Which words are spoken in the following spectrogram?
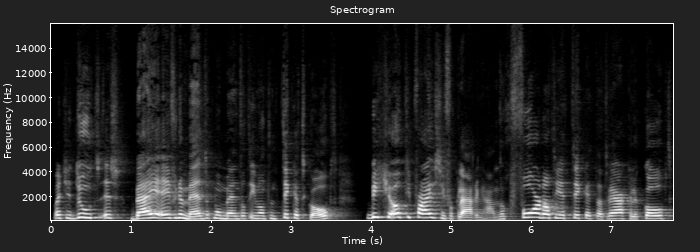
Wat je doet is bij je evenement, op het moment dat iemand een ticket koopt, bied je ook die privacyverklaring aan. Nog voordat hij het ticket daadwerkelijk koopt,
